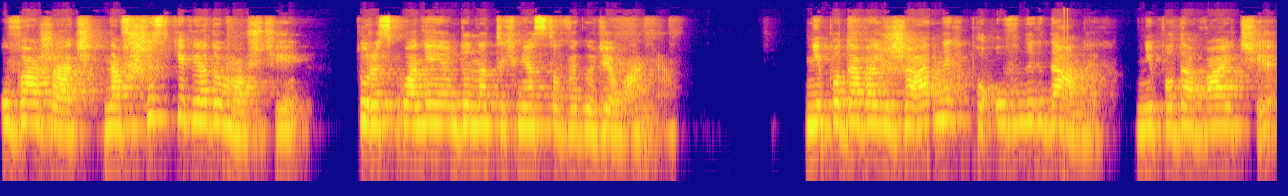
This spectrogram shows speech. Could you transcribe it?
uważać na wszystkie wiadomości, które skłaniają do natychmiastowego działania. Nie podawaj żadnych poufnych danych. Nie podawajcie,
